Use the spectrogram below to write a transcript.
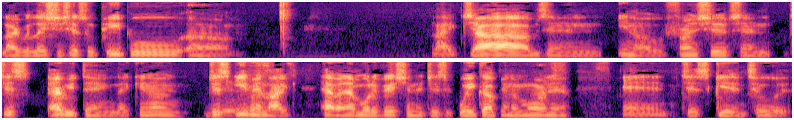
like relationships with people, um, like jobs and, you know, friendships and just everything. Like, you know, just even like having that motivation to just wake up in the morning and just get into it,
